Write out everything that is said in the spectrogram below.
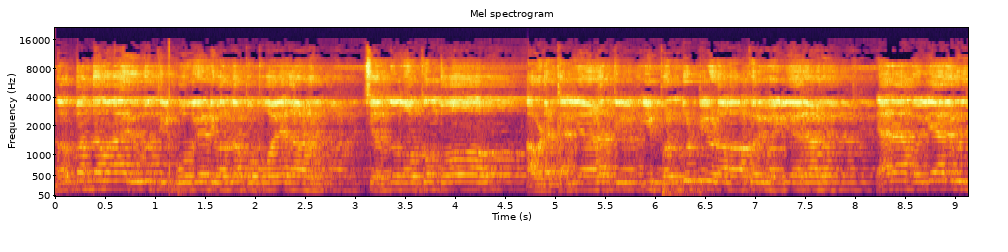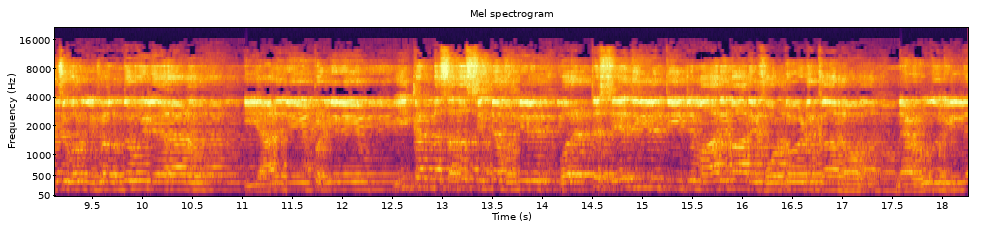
നിർബന്ധമായ രൂപത്തിൽ പോകേണ്ടി വന്നപ്പോ പോയതാണ്. ചെന്ന് നോക്കുമ്പോ അവിടെ കല്യാണത്തിൽ ഈ പെൺകുട്ടിയുടെ വാക്കൊരു മൊയ്ലിയാരാണ്. ഞാൻ ആ മൊയ്ലിയാരെ വിളിച്ചു പറഞ്ഞു നിങ്ങൾ ഈ സദസ്സിന്റെ മുന്നിൽ ഒരൊറ്റ സ്റ്റേജിൽ ഇരുത്തിയിട്ട് മാറി മാറി ഫോട്ടോ എടുക്കാനോ? നഴുതുമില്ല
